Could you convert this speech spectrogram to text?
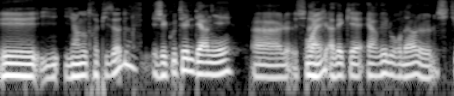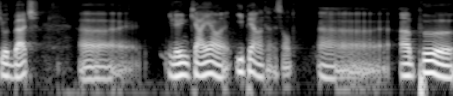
Et il y, a un autre épisode? J'ai écouté le dernier avec, Hervé Lourdin, le, le CTO de Batch il a une carrière hyper intéressante, euh, un peu euh, euh,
